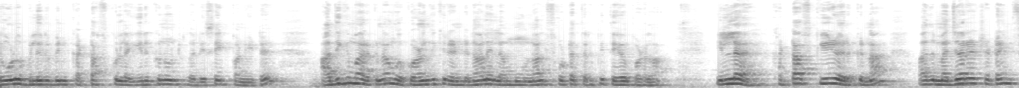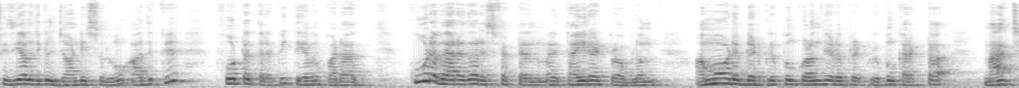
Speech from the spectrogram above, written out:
எவ்வளோ பிலிருபின் கட் ஆஃப்குள்ளே இருக்கணுன்றதை டிசைட் பண்ணிவிட்டு அதிகமாக இருக்குன்னா உங்கள் குழந்தைக்கு ரெண்டு நாள் இல்லை மூணு நாள் ஃபோட்டோ தெரப்பி தேவைப்படலாம். இல்லை கட் ஆஃப் கீழே இருக்குன்னா அது மெஜாரிட்டி டைம் ஃபிசியாலஜிக்கல் ஜாண்டிஸ் சொல்லுவோம். அதுக்கு ஃபோட்டோ தெரப்பி தேவைப்படாது. கூட வேறு ஏதாவது ரெஸ்பெக்டர் இந்த மாதிரி தைராய்டு ப்ராப்ளம் அம்மாவோட பிளட் குரூப்பும் குழந்தையோட பிளட் குரூப்பும் கரெக்டாக மேட்ச்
